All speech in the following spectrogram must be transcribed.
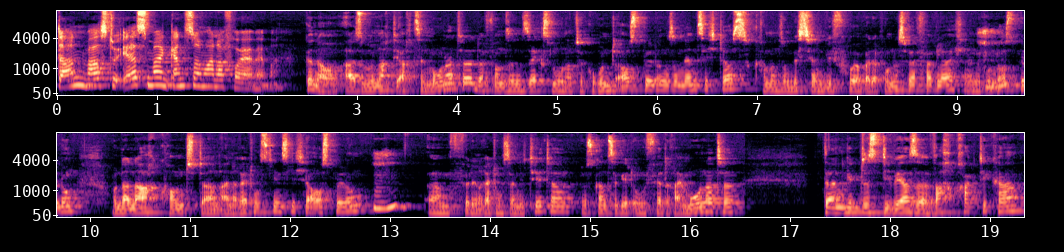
dann warst du erstmal ganz normaler Feuerwehrmann. Genau, also man macht die 18 Monate, davon sind sechs Monate Grundausbildung, so nennt sich das. Kann man so ein bisschen wie früher bei der Bundeswehr vergleichen, eine mhm. Grundausbildung. Und danach kommt dann eine rettungsdienstliche Ausbildung. Mhm ähm, für den Rettungssanitäter. Das Ganze geht ungefähr drei Monate. Dann gibt es diverse Wachpraktika,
